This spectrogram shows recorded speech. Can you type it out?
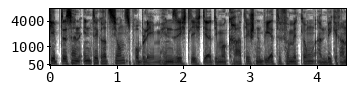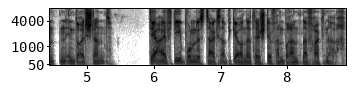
Gibt es ein Integrationsproblem hinsichtlich der demokratischen Wertevermittlung an Migranten in Deutschland? Der AfD-Bundestagsabgeordnete Stefan Brandner fragt nach.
